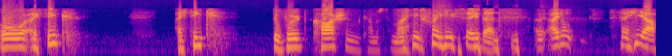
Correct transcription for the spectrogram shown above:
Oh, I think, I think the word caution comes to mind when you say that. I, I, don't, yeah,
